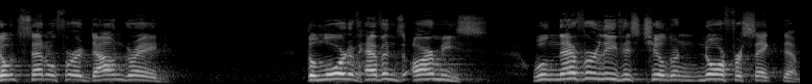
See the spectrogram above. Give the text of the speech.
Don't settle for a downgrade. The Lord of heaven's armies will never leave his children nor forsake them.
